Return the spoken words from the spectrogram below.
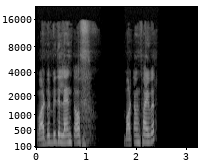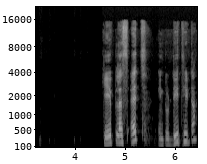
What will be the length of bottom fiber k plus h into d theta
